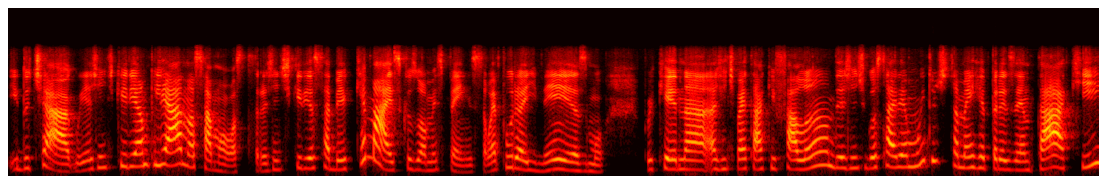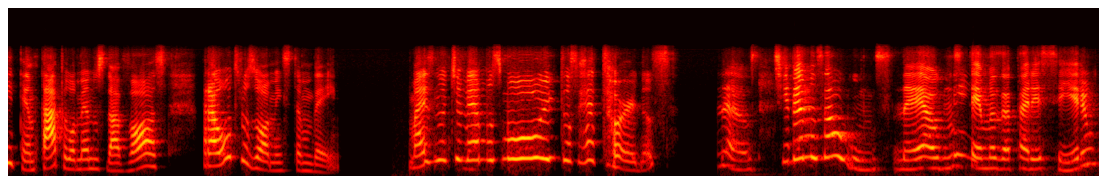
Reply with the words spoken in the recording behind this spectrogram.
e do Tiago, e a gente queria ampliar a nossa amostra, a gente queria saber o que mais que os homens pensam, é por aí mesmo, porque na, a gente vai estar aqui falando e a gente gostaria muito de também representar aqui, tentar pelo menos dar voz para outros homens também. Mas não tivemos muitos retornos. Não, tivemos alguns, né? Alguns Sim. temas apareceram,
